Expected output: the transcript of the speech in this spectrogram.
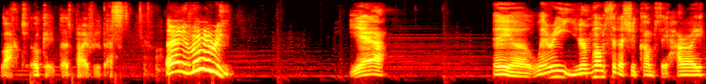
Locked. Okay, that's probably for the best. Hey, Larry! Yeah. Hey, uh, Larry, your mom said I should come say hi.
